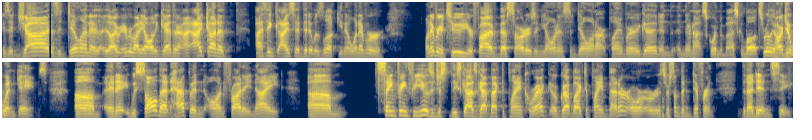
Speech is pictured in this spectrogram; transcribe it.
is it Ja? Is it Dillon? Everybody all together? I, I kind of I think I said that it was look, you know, whenever whenever your two your five best starters and Jonas and Dillon aren't playing very good and, and they're not scoring the basketball, it's really hard to win games. Um, and it, we saw that happen on Friday night. Um, same thing for you. Is it just these guys got back to playing correct or got back to playing better, or, or is there something different that I didn't see?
